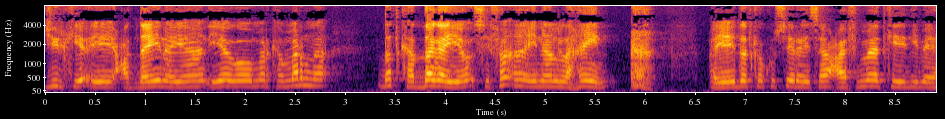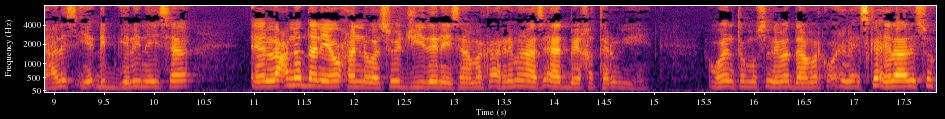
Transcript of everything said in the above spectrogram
jirkii ayay caddaynayaan iyagoo marka marna dadka dagayo sifo aynan lahayn ayay dadka ku siraysaa caafimaadkeedii bay halis iyo dhib gelinaysaa lacnadan iyo waxaana waa soo jiidanaysaa marka arrimahaas aada bay khatar u yihiin. Haweenta muslimada marka waa inay iska ilaaliso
